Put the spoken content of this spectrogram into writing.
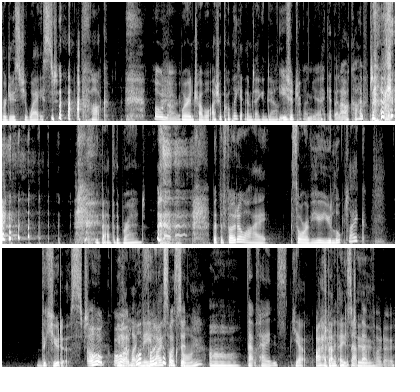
reduce your waste. Fuck. Oh, no. We're in trouble. I should probably get them taken down. You should try and, yeah, get that archived. okay. Be bad for the brand. but the photo I saw of you, you looked like the cutest. oh, God. you had like What knee high socks it? on. Oh, that phase. Yeah, I had that to think phase about too. that photo.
